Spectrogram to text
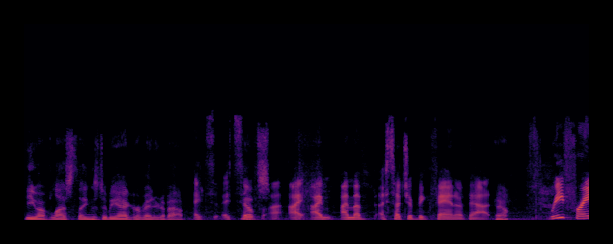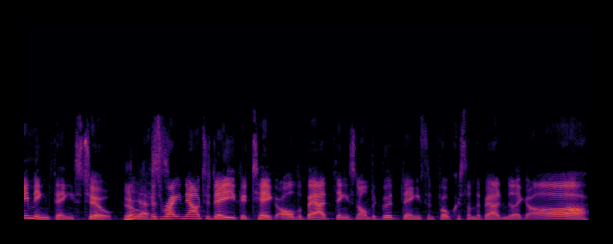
You have less things to be aggravated about. It's it's so f- I, I'm I'm a, such a big fan of that. Yeah. Reframing things too. Yeah. Yes. Because right now today you could take all the bad things and all the good things and focus on the bad and be like, oh.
